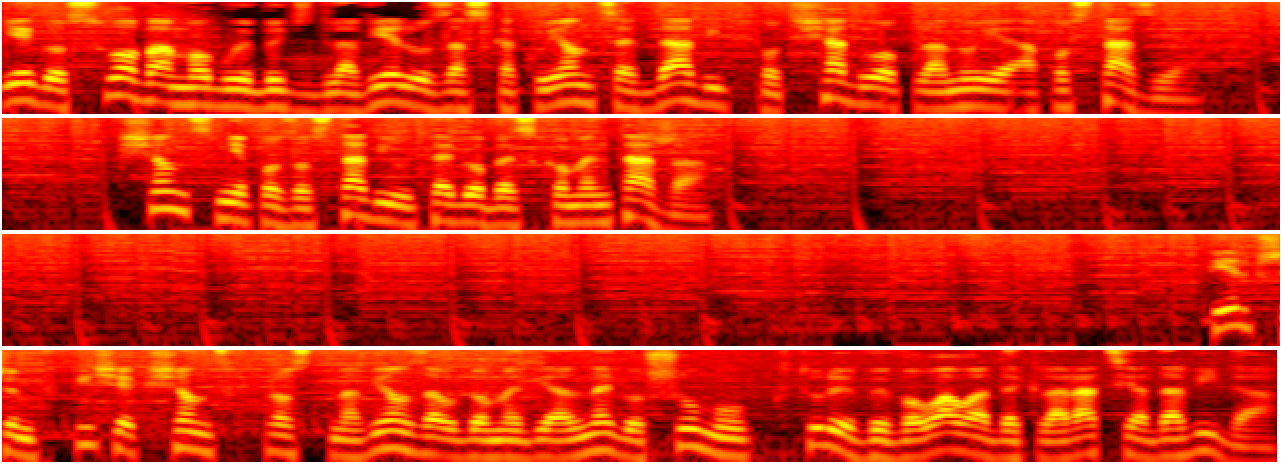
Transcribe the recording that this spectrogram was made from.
Jego słowa mogły być dla wielu zaskakujące. Dawid Podsiadło planuje apostazję. Ksiądz nie pozostawił tego bez komentarza. W pierwszym wpisie ksiądz wprost nawiązał do medialnego szumu, który wywołała deklaracja Dawida.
